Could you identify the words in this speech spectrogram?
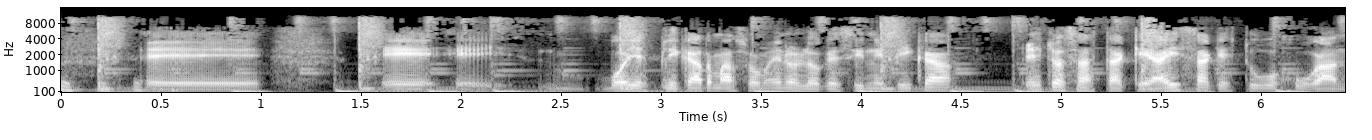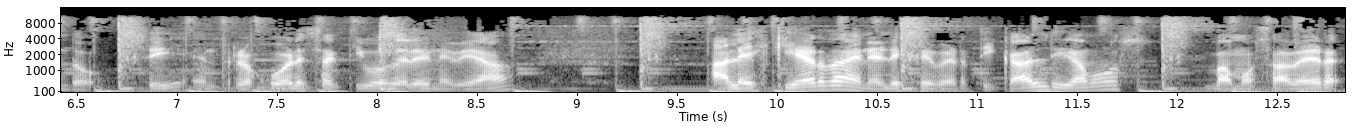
Eh, eh, eh, voy a explicar más o menos lo que significa. Esto es hasta que Isaac estuvo jugando, ¿sí? Entre los jugadores activos del NBA. A la izquierda, en el eje vertical, digamos, vamos a ver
